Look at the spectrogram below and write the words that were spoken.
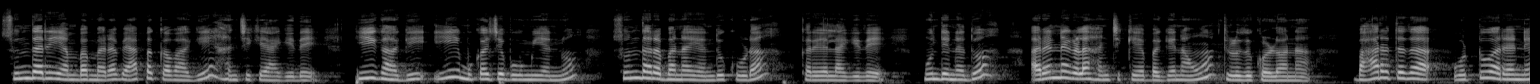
ಸುಂದರಿ ಎಂಬ ಮರ ವ್ಯಾಪಕವಾಗಿ ಹಂಚಿಕೆಯಾಗಿದೆ. ಹೀಗಾಗಿ ಈ ಮುಖಜ ಭೂಮಿಯನ್ನು ಸುಂದರಬನ ಎಂದು ಕೂಡ ಕರೆಯಲಾಗಿದೆ. ಮುಂದಿನದು ಅರಣ್ಯಗಳ ಹಂಚಿಕೆಯ ಬಗ್ಗೆ ನಾವು ತಿಳಿದುಕೊಳ್ಳೋಣ. ಭಾರತದ ಒಟ್ಟು ಅರಣ್ಯ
